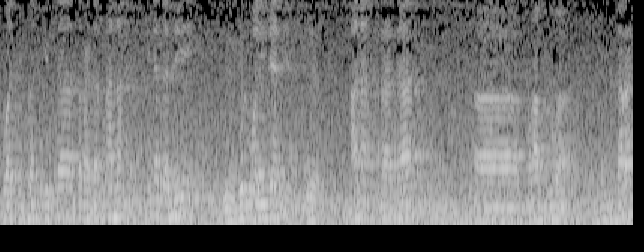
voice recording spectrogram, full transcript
kewajiban kita terhadap anak, ini kan tadi Hmm. berwalidan ya. Yes. Anak terhadap uh, orang tua. Dan sekarang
